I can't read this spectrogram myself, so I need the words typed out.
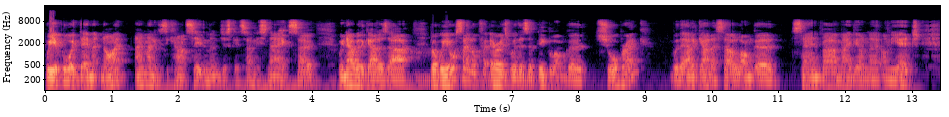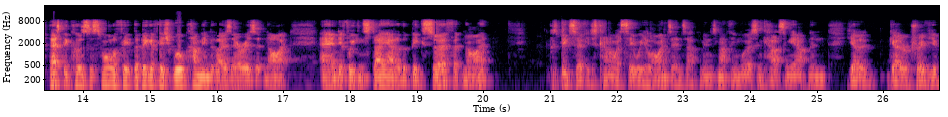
We avoid them at night, and mainly because you can't see them and just get so many snags. So we know where the gutters are, but we also look for areas where there's a big, longer shore break without a gutter, so a longer sandbar maybe on the on the edge. That's because the smaller fish, the bigger fish will come into those areas at night. And if we can stay out of the big surf at night, because big surf you just can't always see where your lines ends up. I mean, there's nothing worse than casting out and then you got to go to retrieve your,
